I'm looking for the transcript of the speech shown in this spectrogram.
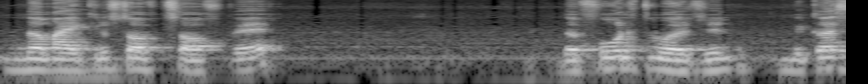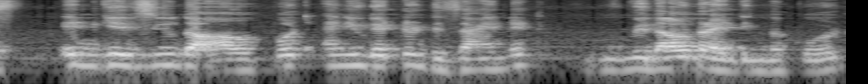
the Microsoft software the fourth version because it gives you the output and you get to design it without writing the code.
